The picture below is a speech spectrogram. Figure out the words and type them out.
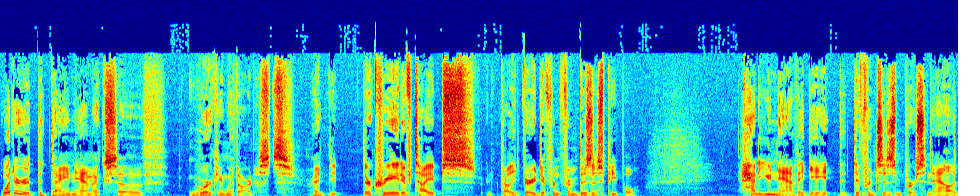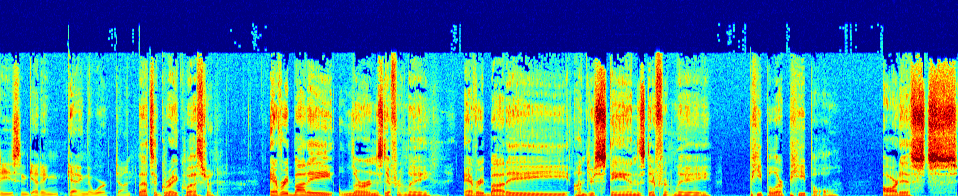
What are the dynamics of working with artists? Right? They're creative types, probably very different from business people. How do you navigate the differences in personalities and getting getting the work done? That's a great question. Everybody learns differently everybody understands differently. People are people. Artists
